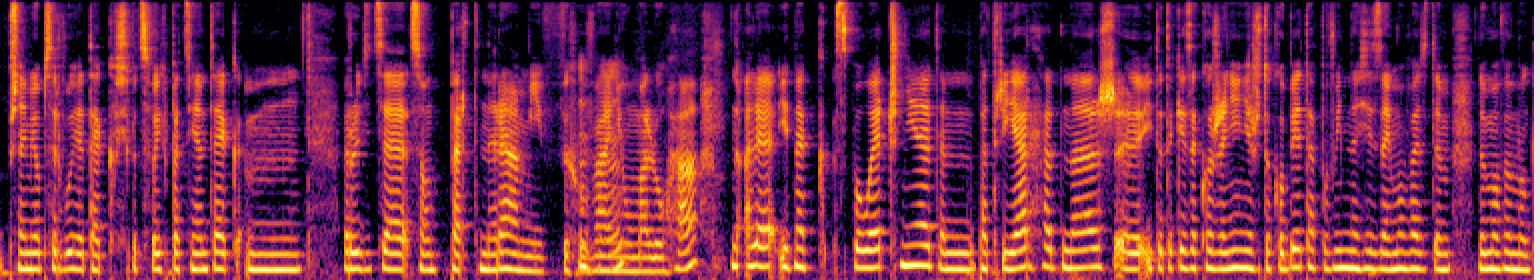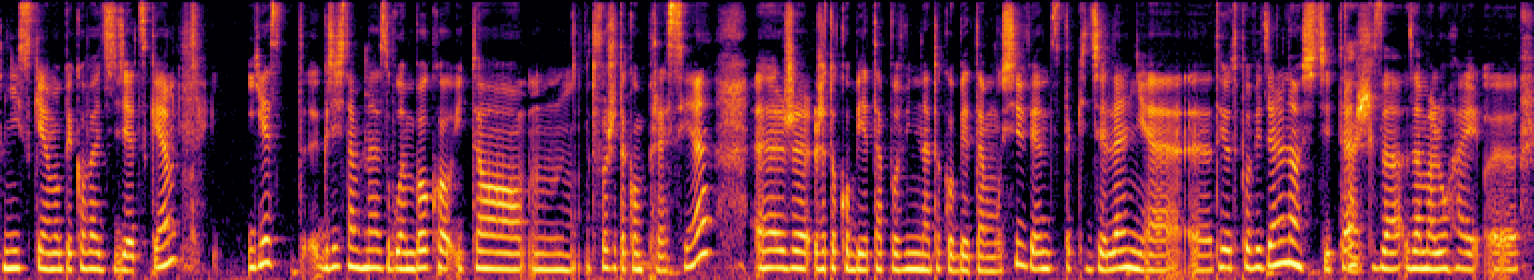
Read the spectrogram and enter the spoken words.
przynajmniej obserwuję tak wśród swoich pacjentek, mm, rodzice są partnerami w wychowaniu mhm. malucha, no ale jednak społecznie ten patriarchat nasz y, i to takie zakorzenienie, że to kobieta powinna się zajmować tym domowym ogniskiem, opiekować dzieckiem jest gdzieś tam w nas głęboko i to mm, tworzy taką presję, e, że, że to kobieta powinna, to kobieta musi, więc takie dzielenie e, tej odpowiedzialności też tak. za, za malucha, e,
